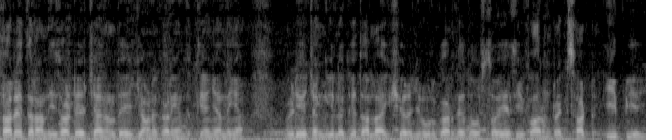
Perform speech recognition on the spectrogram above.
ਸਾਰੇ ਤਰ੍ਹਾਂ ਦੀ ਸਾਡੇ ਚੈਨਲ ਤੇ ਜਾਣਕਾਰੀਆਂ ਦਿੱਤੀਆਂ ਜਾਂਦੀਆਂ। ਵੀਡੀਓ ਚੰਗੀ ਲੱਗੇ ਤਾਂ ਲਾਈਕ ਸ਼ੇਅਰ ਜ਼ਰੂਰ ਕਰ ਦਿਓ ਦੋਸਤੋ। ਇਹ ਸੀ ਫਾਰਮ ਟਰੈਕ 60 EPI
